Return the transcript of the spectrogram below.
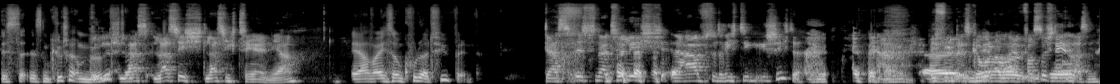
Ist, ist ein Kühlschrank Möbelstück? Lass, lass, ich, lass ich zählen, ja? Ja, weil ich so ein cooler Typ bin. Das ist natürlich eine absolut richtige Geschichte. Ja, ich finde, das kann man aber einfach so stehen lassen.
